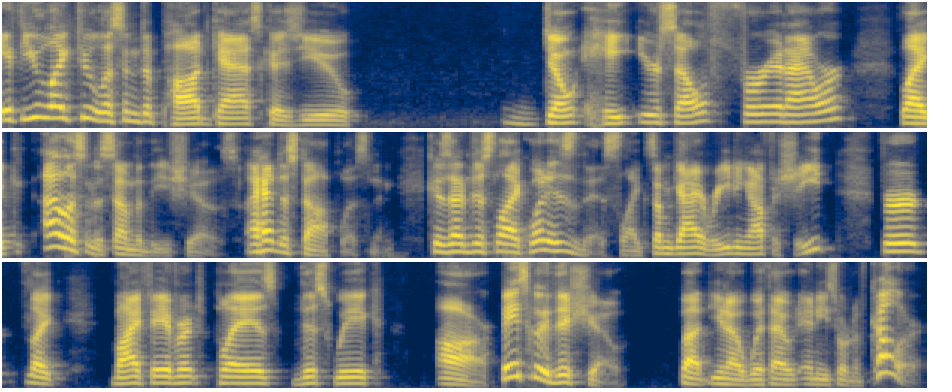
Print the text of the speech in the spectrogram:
If you like to listen to podcasts because you don't hate yourself for an hour, like I listen to some of these shows. I had to stop listening because I'm just like, what is this? Like some guy reading off a sheet for like my favorite plays this week are basically this show, but you know, without any sort of color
